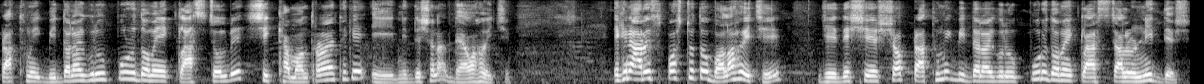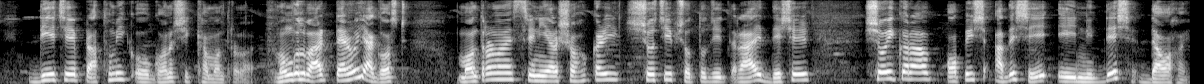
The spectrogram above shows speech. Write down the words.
প্রাথমিক বিদ্যালয়গুলো পুরোদমে ক্লাস চলবে, শিক্ষা মন্ত্রণালয় থেকে এই নির্দেশনা দেওয়া হয়েছে। এখানে আরও স্পষ্টত বলা হয়েছে যে দেশের সব প্রাথমিক বিদ্যালয়গুলো পুরোদমে ক্লাস চালুর নির্দেশ দিয়েছে প্রাথমিক ও গণশিক্ষা মন্ত্রণালয়। মঙ্গলবার তেরোই আগস্ট মন্ত্রণালয়ের সিনিয়র সহকারী সচিব সত্যজিৎ রায় দেশের সই করা অফিস আদেশে এই নির্দেশ দেওয়া হয়।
